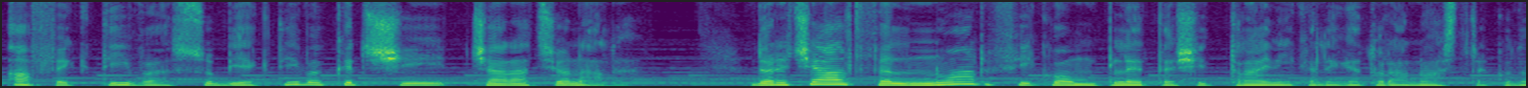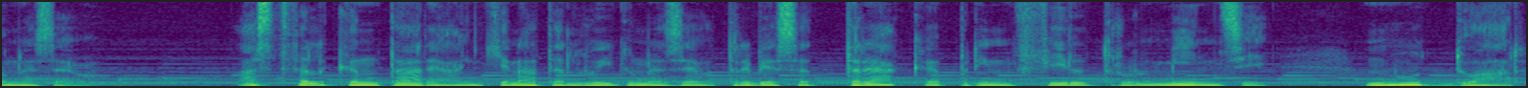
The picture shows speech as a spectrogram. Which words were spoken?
afectivă, subiectivă, cât și cea rațională, deoarece altfel nu ar fi completă și trainică legătura noastră cu Dumnezeu. Astfel, cântarea închinată lui Dumnezeu trebuie să treacă prin filtrul minții, nu doar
